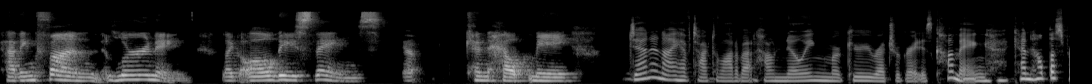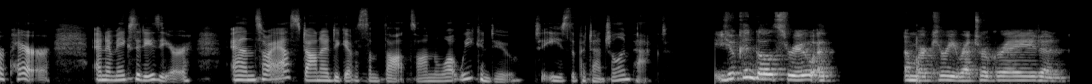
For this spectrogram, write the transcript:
having fun learning like all these things can help me. Jen and I have talked a lot about how knowing Mercury retrograde is coming can help us prepare and it makes mm-hmm. it easier. And so I asked Donna to give us some thoughts on what we can do to ease the potential impact. You can go through a, a Mercury retrograde and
